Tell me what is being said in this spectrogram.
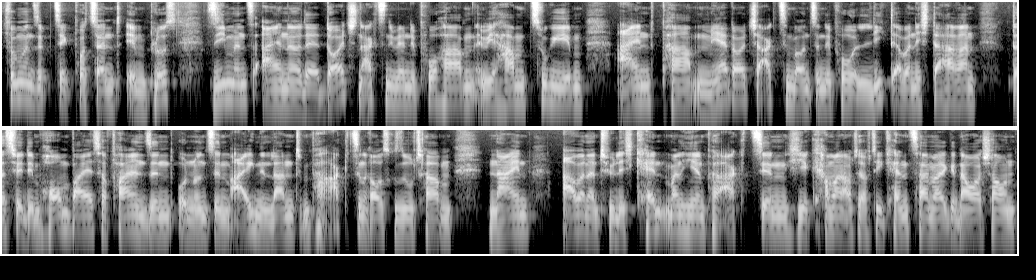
75 Prozent im Plus. Siemens, eine der deutschen Aktien, die wir im Depot haben. Wir haben zugegeben ein paar mehr deutsche Aktien bei uns im Depot, liegt aber nicht daran, dass wir dem Homebias verfallen sind und uns im eigenen Land ein paar Aktien rausgesucht haben. Nein, aber natürlich kennt man hier ein paar Aktien. Hier kann man auch auf die Kennzahl mal genauer schauen.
